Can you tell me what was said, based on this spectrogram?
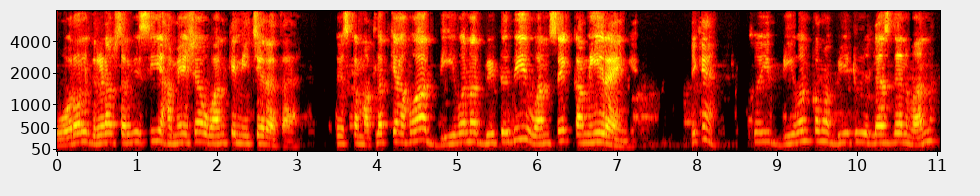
ओवरऑल ग्रेड ऑफ़ सर्विस ही हमेशा वन के नीचे रहता है। तो इसका मतलब क्या हुआ? बी वन और बी टू भी वन से कम ही रहेंगे। ठीक है? So if B1 comma B2 is less than 1,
